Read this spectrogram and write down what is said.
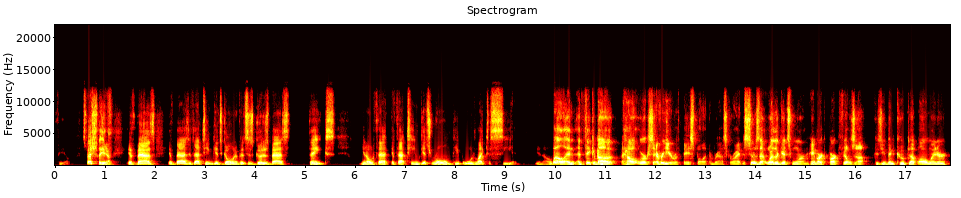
feel especially if yeah. if Baz if Baz if that team gets going, if it's as good as Baz thinks, you know, if that if that team gets rolling, people would like to see it. You know. Well, and, and think about how it works every year with baseball at Nebraska, right? As soon as that weather gets warm, Haymarket Park fills up because you've been cooped up all winter.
